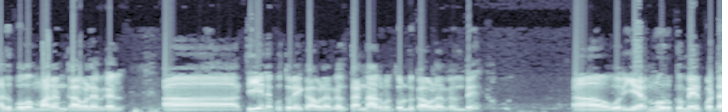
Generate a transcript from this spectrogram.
அது போக மரண் காவலர்கள் தீயணைப்புத்துறை காவலர்கள் தன்னார்வ தொண்டு காவலர்கள்ட்டு ஒரு இருநூறுக்கும் மேற்பட்ட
